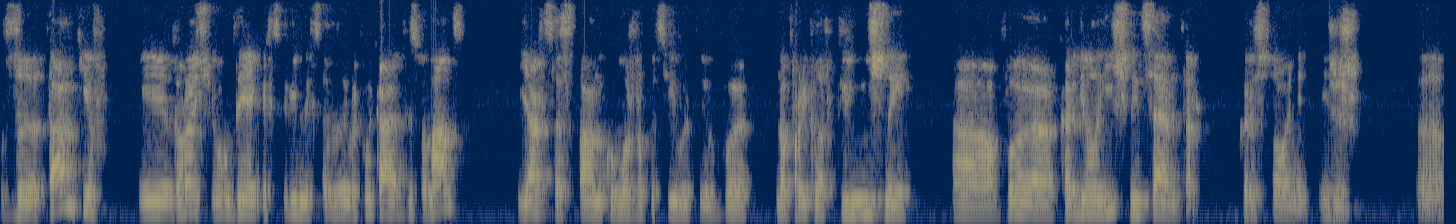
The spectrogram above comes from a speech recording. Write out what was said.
з танків. І, до речі, у деяких цивільних це викликає дисонанс. Як це з танку можна поцілити в, наприклад, клінічний в кардіологічний центр в Херсоні? Він же ж е,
